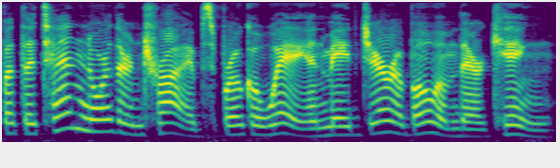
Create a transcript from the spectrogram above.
But the ten northern tribes broke away and made Jeroboam their king.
